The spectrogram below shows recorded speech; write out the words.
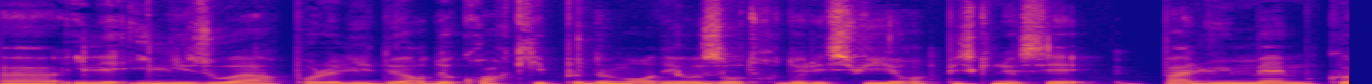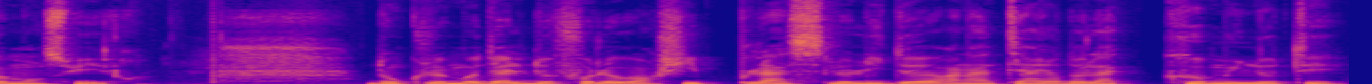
euh, il est illusoire pour le leader de croire qu'il peut demander aux autres de les suivre puisqu'il ne sait pas lui-même comment suivre. Donc le modèle de followership place le leader à l'intérieur de la communauté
